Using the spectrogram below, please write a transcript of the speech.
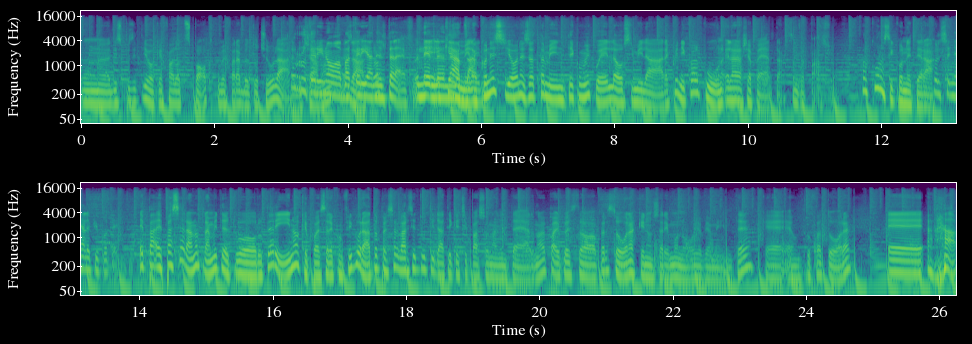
un dispositivo che fa l'hotspot, come farebbe il tuo cellulare. un diciamo. routerino a batteria Esatto. nel telefono. E Nel, nello chiami la connessione esattamente come quella o similare, quindi qualcuno e la lasci aperta senza password. Qualcuno si connetterà col segnale più potente. E, pa- e passeranno tramite il tuo routerino che può essere configurato per salvarsi tutti i dati che ci passano all'interno e poi questa persona che non saremo noi ovviamente che è un truffatore eh, avrà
